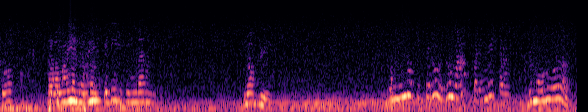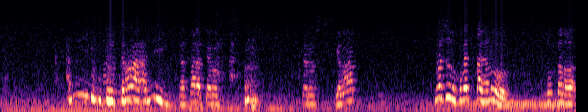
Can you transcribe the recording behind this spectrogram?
tuh. Selama ini nih, jadi bareng Novi, ini mau terus rumah apa yang beta dia mau lu Adi, itu terus terang, Adi. Daripada terus terus gelap. Masuk, kau bet tanya lu. Lu kalau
